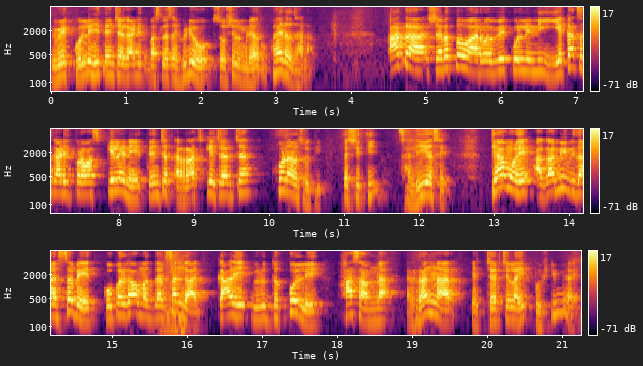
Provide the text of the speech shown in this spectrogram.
विवेक कोल्हेही त्यांच्या गाडीत बसल्याचा व्हिडिओ सोशल मीडियावर व्हायरल झाला. आता शरद पवार व विवेक कोल्हेंनी एकाच गाडीत प्रवास केल्याने त्यांच्यात राजकीय चर्चा होणारच होती. तशी ती झालीही असेल त्यामुळे आगामी विधानसभेत कोपरगाव मतदारसंघात काळे विरुद्ध कोल्हे हा सामना रंगणार या चर्चेलाही पुष्टी मिळाली.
